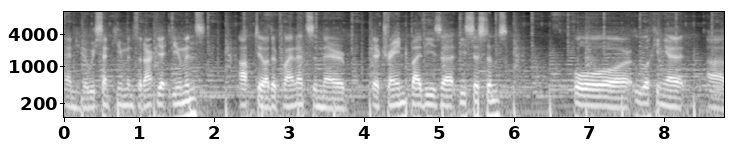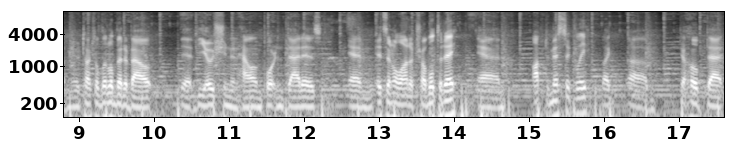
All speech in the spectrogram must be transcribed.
and you know we sent humans that aren't yet humans off to other planets, and they're they're trained by these uh, these systems for looking at. Um, you know, we talked a little bit about the, the ocean and how important that is, and it's in a lot of trouble today. And optimistically, like um, to hope that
